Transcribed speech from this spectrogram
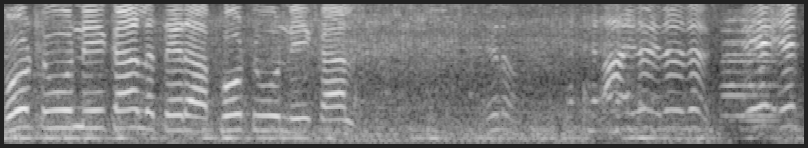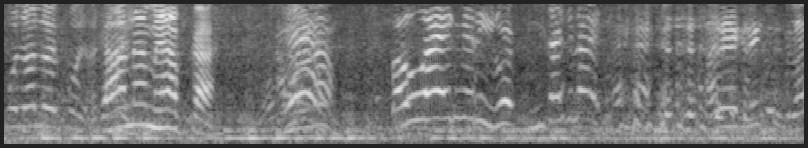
फ़ोटो निकाल तेरा फ़ोटो निकाल। हाँ, इधर इधर इधर। एक पोजा लो एक पोजा। क्या नाम है आपका? बहू है एक मेरी रोट मिठाई खिलाए। अरे एक नहीं खिला।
